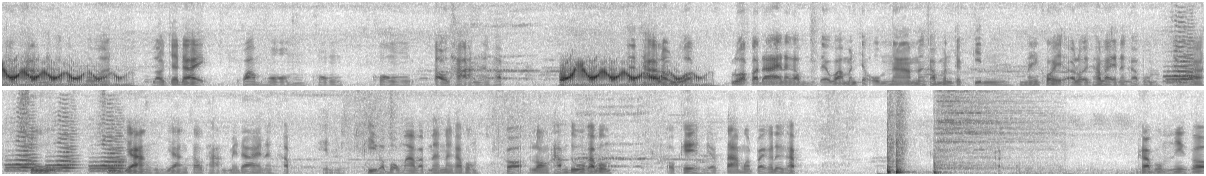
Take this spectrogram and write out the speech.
เตาถ่านนะครับเพราะว่าเราจะได้ความหอมของของเตาถ่านนะครับ แต่ถ้าเราลวกลวกก็ได้นะครับผมแต่ว่ามันจะอมน้ำนะครับ มันจะกินไม่ค่อยอร่อยเท่าไหร่นะครับ ผมแต่ว่าสู้สู้ย่างย่างเตาถ่านไม่ได้นะครับ เห็นพี่ก็บอกมาแบบนั้นนะครับ ผมก็ลองทำดูครับผม โอเค เดี๋ยวตามกันไปกันเลยครับ ครับผมนี่ก็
